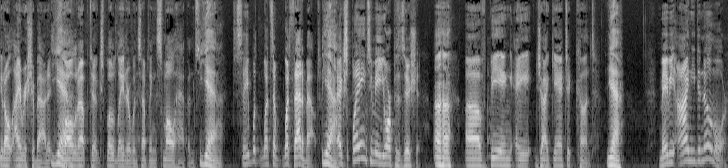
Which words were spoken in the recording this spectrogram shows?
get all Irish about it. Yeah. Ball it up to explode later when something small happens. Yeah. Say what what's a, what's that about? Yeah. Explain to me your position Uh-huh. of being a gigantic cunt. Yeah. Maybe I need to know more.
